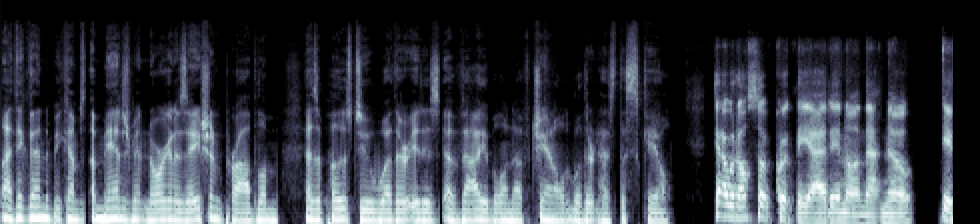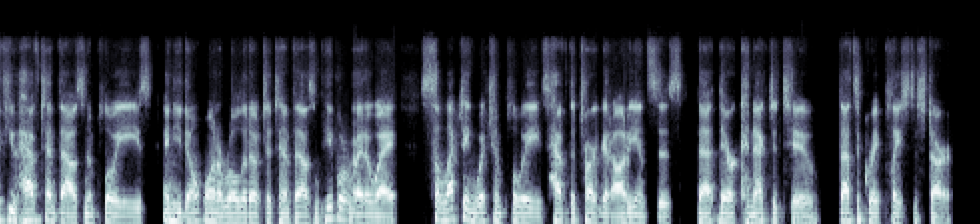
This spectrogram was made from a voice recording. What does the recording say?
I think then it becomes a management and organization problem as opposed to whether it is a valuable enough channel, whether it has the scale. Yeah, I would also quickly add in on that note if you have 10,000 employees and you don't want to roll it out to 10,000 people right away, selecting which employees have the target audiences that they're connected to, that's a great place to start.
